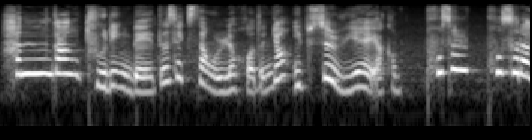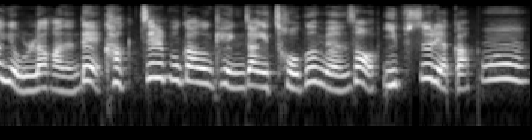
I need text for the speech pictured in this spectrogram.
한강 brick red 색상 올렸거든요. 입술 위에 약간 포슬포슬하게 올라가는데 각질 부각은 굉장히 적으면서 입술이 약간 음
